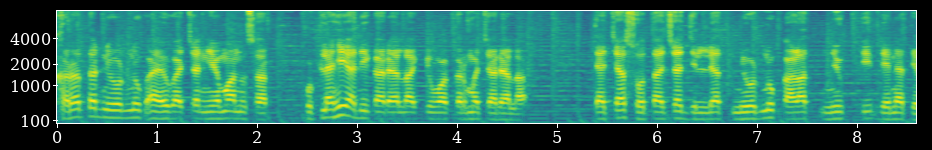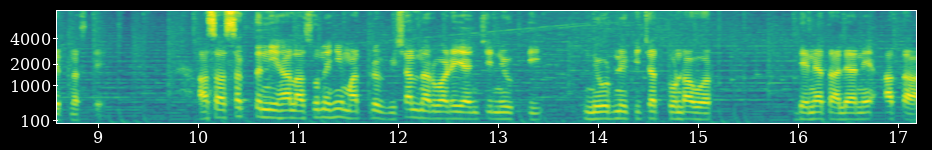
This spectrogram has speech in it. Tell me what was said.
खरं तर निवडणूक आयोगाच्या नियमानुसार कुठल्याही अधिकाऱ्याला किंवा कर्मचाऱ्याला त्याच्या स्वतःच्या जिल्ह्यात निवडणूक काळात नियुक्ती देण्यात येत नसते. असा सक्त निहाल असूनही मात्र विशाल नरवाडे यांची नियुक्ती निवडणुकीच्या तोंडावर देण्यात आल्याने आता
